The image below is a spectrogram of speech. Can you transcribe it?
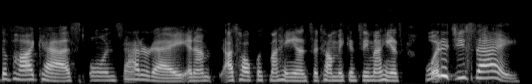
the podcast on Saturday, and I'm I talk with my hands so Tommy can see my hands. What did you say?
